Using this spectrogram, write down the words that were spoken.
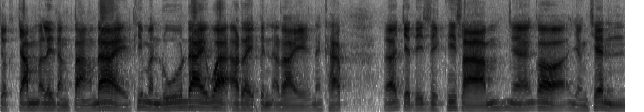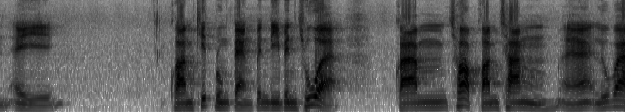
จดจำอะไรต่างๆ ได้ ที่มันรู้ได้ว่าอะไรเป็นอะไรนะครับ แล้วเจตสิกที่สามนะก็อย่างเช่นไอความคิดปรุงแต่งเป็นดีเป็นชั่ว ความชอบความชังนะหรือว่า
